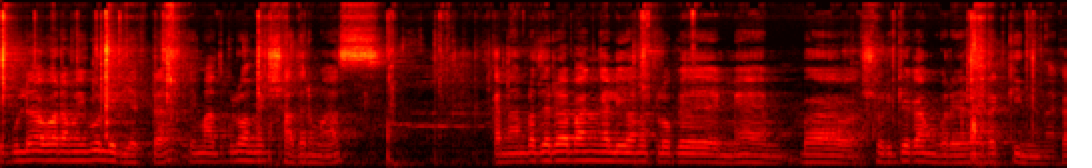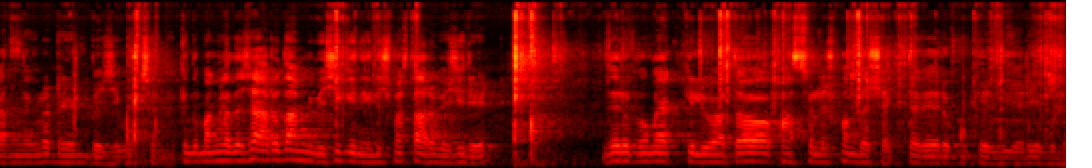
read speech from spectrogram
এগুলো আবার আমি বলে দিই একটা, এই মাছগুলো অনেক স্বাদের মাছ। কারণ আমরা যারা বাঙালি, অনেক লোকে বা শরীরকে কাম করে, এরা এটা কিনে না, কারণ এগুলো রেট বেশি, বুঝছেন? কিন্তু বাংলাদেশে আরও দামি বেশি কিনি, ইলিশ মাছ তো আরও বেশি রেট যেরকম এক কিলো তো পাঁচচল্লিশ, পঞ্চাশ, ষাট টাকা এরকম কেজি আর এগুলো।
